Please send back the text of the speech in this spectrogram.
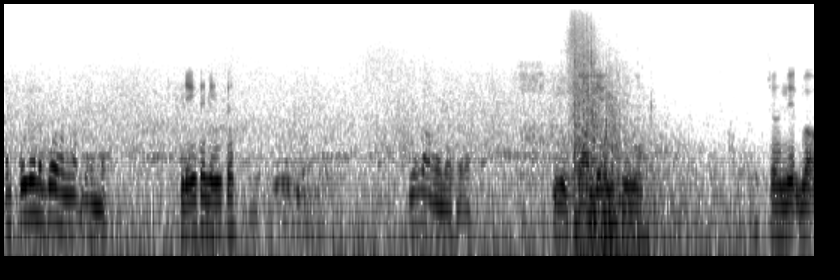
Ang pulo na buo hanggang buhan na. leng te leng te Yung ba ako ka leng chi ma cho net vợ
